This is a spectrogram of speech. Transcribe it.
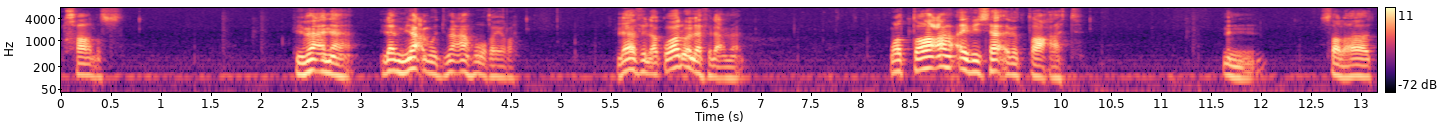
الخالص. بمعنى لم يعبد معه غيره. لا في الأقوال ولا في الأعمال. والطاعة أي في سائر الطاعات. من صلاة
